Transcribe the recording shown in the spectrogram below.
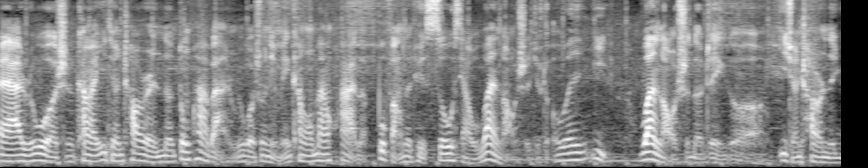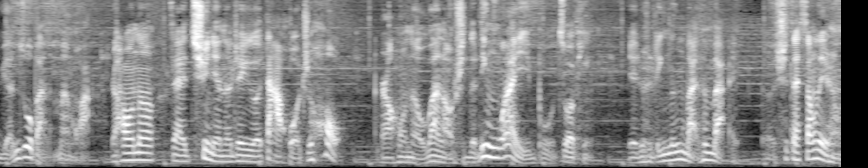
大家如果是看完《一拳超人》的动画版，如果说你没看过漫画的，不妨的去搜一下万老师，就是 O N E 万老师的这个《一拳超人》的原作版的漫画。然后呢，在去年的这个大火之后，然后呢，万老师的另外一部作品，也就是《灵能百分百》，呃，是在 Sunday 上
